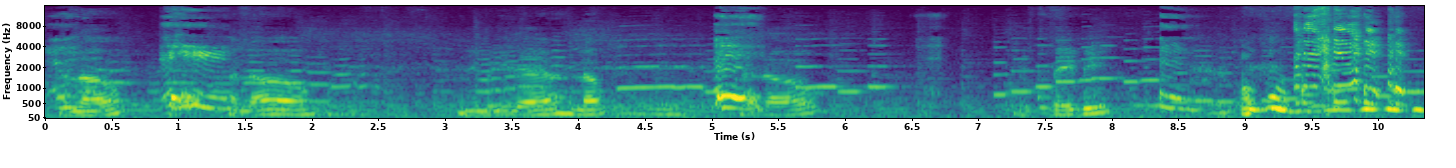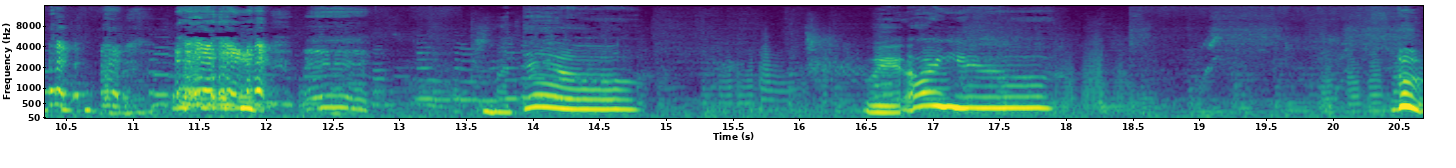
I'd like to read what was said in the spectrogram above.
Hello? Hello? Anybody there? Hello? Hello? Miss Baby? Oh. Mateo. Where are you?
